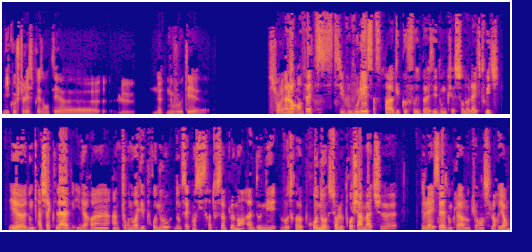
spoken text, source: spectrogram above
Nico, je te laisse présenter le, nouveauté euh, sur la Alors en fait, si vous voulez, ça sera quelque chose basé donc sur nos live Twitch. Et euh, donc à chaque live, il y aura un, tournoi des pronos. Donc ça consistera tout simplement à donner votre prono sur le prochain match euh, de l'ASS, donc là en l'occurrence Lorient.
